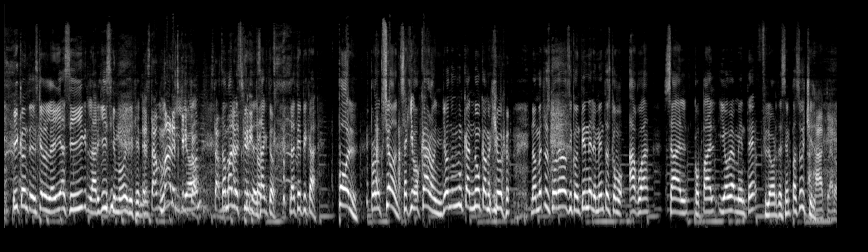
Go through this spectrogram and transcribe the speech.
y con- es que lo leí así, larguísimo, y dije... Está ¿un mal escrito, millón? está Está, mal mal escrito, escrito. exacto. La típica... Paul, producción, se equivocaron. Yo nunca, nunca me equivoco. No, metros cuadrados y contiene elementos como agua, sal, copal y obviamente flor de cempasúchil. Ajá, claro.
